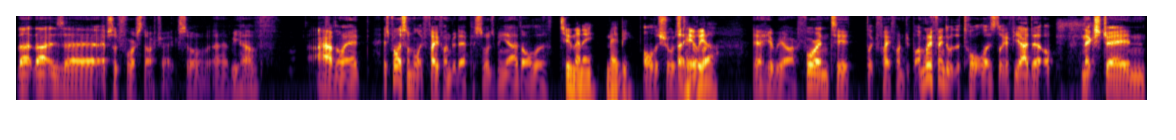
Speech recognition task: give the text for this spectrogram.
that that is uh, episode four of Star Trek. So uh, we have I have no idea. It's probably something like 500 episodes when you add all the Too many, maybe. all the shows. But together. here we are. Yeah, here we are. Four into like 500. But I'm going to find out what the total is. Like if you add it up, next gen,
